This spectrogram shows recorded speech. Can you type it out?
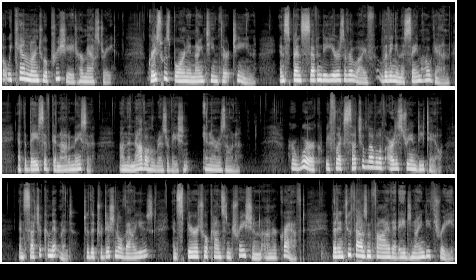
but we can learn to appreciate her mastery. Grace was born in 1913 and spent 70 years of her life living in the same hogan at the base of Ganado Mesa on the Navajo Reservation in Arizona. Her work reflects such a level of artistry and detail and such a commitment to the traditional values and spiritual concentration on her craft that in 2005, at age 93,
